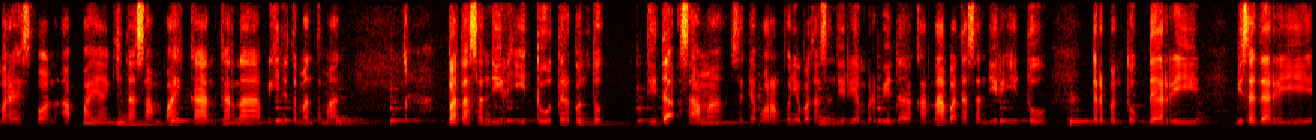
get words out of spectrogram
merespon apa yang kita sampaikan. Karena begini teman-teman, batasan diri itu terbentuk tidak sama. Setiap orang punya batasan diri yang berbeda. Karena batasan diri itu terbentuk dari bisa dari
